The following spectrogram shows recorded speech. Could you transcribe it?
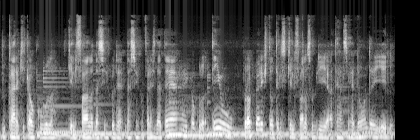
do cara que calcula, que ele fala da, da circunferência da Terra e calcula. Tem o próprio Aristóteles que ele fala sobre a Terra ser redonda e ele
